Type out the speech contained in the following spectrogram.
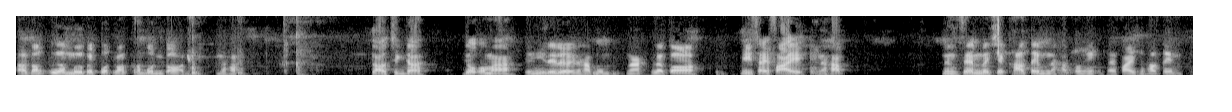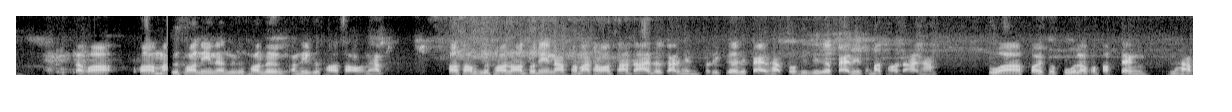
เราต้องเอื้อมมือไปปลดล็อกข้างบนก่อนนะครับ เราถึงจะยกออกมาอย่างนี้ได้เลยนะครับ ผมนะแล้วก็มีสายไฟนะครับหนึ่งเส้นไว้เช็คข้าวเต็มนะครับ ตรงนี้สายไฟเช็คข้าวเต็ม แล้วก็ท่อออกมาคือท่อนี้นะนี่คือท่อหนึ่งอันนี้คือท่อสองนะครับท่อสองคือท่อนอนตัวนี้นะครับสามารถทำความสะอาดได้โดยการเห็นสติกเกอร์ที่แปดครับตัวที่สติกเกอร์แปดนี้สามารถถอดได้นะครับ ตัวปล่อยสกรูเราก็ปรับแต่งนะครับ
